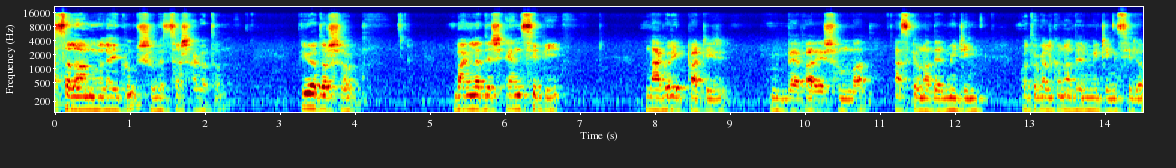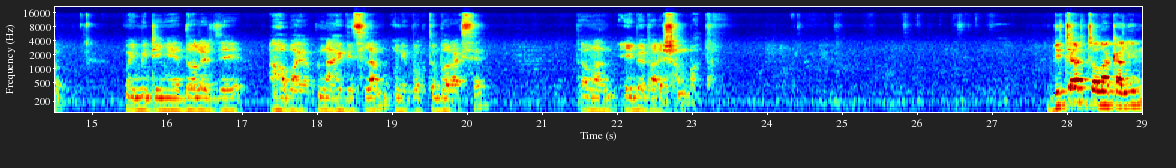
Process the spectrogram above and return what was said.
আসসালামু আলাইকুম, শুভেচ্ছা, স্বাগতম। প্রিয় দর্শক, বাংলাদেশ এনসিপি নাগরিক পার্টির ব্যাপারে সংবাদ। আজকে ওনাদের মিটিং, গতকালকে ওনাদের মিটিং ছিল। ওই মিটিংয়ে দলের যে আহ্বায়ক নাহিদ ইসলাম, উনি বক্তব্য রাখছেন। তো ওনার এই ব্যাপারে সংবাদ। বিচার চলাকালীন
